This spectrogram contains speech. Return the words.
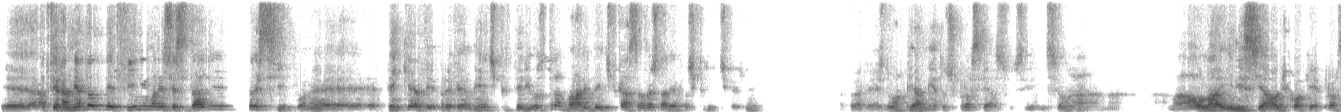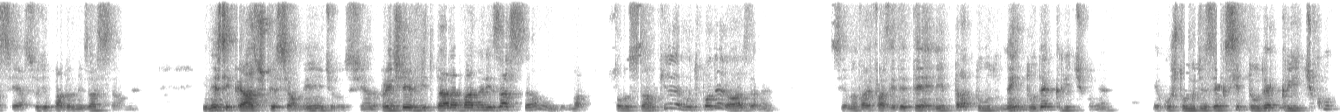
É, a ferramenta define uma necessidade precípua. Né? É, é, tem que haver previamente criterioso trabalho e identificação das tarefas críticas. Né? Através do mapeamento dos processos. E isso é uma, uma, aula inicial de qualquer processo de padronização. Né? E nesse caso, especialmente, Luciano, para a gente evitar a banalização uma solução que é muito poderosa. Né? Você não vai fazer DTM para tudo, nem tudo é crítico. Né? Eu costumo dizer que se tudo é crítico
